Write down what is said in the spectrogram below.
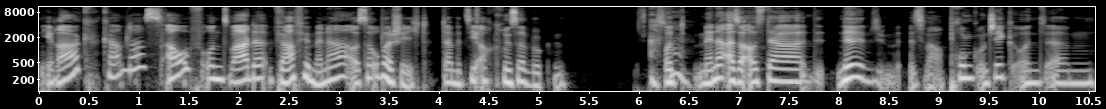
Irak kam das auf und war, da, war für Männer aus der Oberschicht, damit sie auch größer wirkten. So. Und Männer, also aus der, ne, es war auch Prunk und Schick und ähm,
